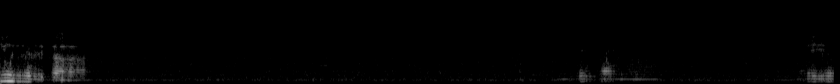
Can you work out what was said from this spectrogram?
như là Thank you.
